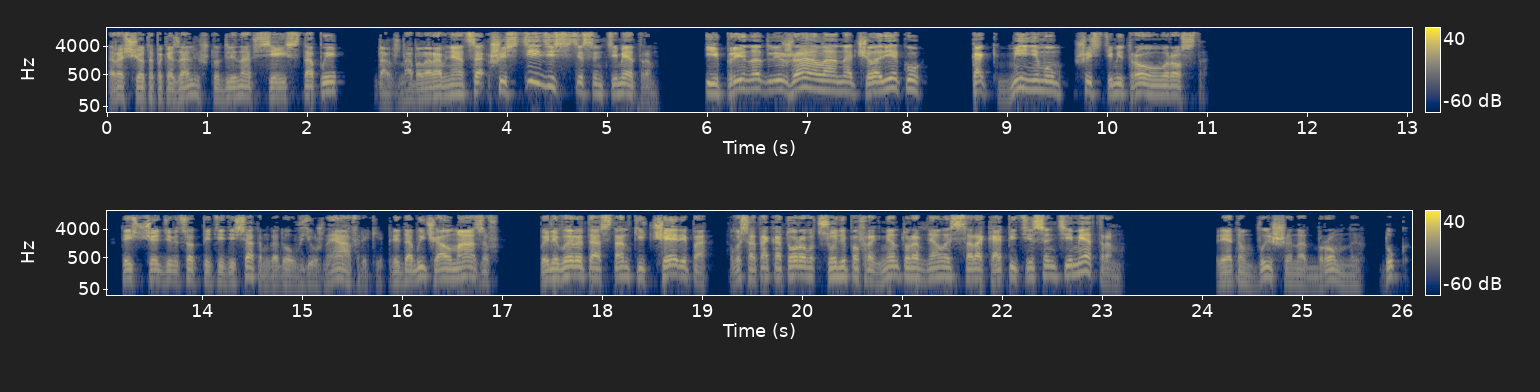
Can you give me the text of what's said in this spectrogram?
Расчеты показали, что длина всей стопы должна была равняться 60 сантиметрам, и принадлежала она человеку как минимум шестиметрового роста. В 1950 году в Южной Африке при добыче алмазов были вырыты останки черепа, высота которого, судя по фрагменту, равнялась 45 сантиметрам. При этом выше надбромных дуг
